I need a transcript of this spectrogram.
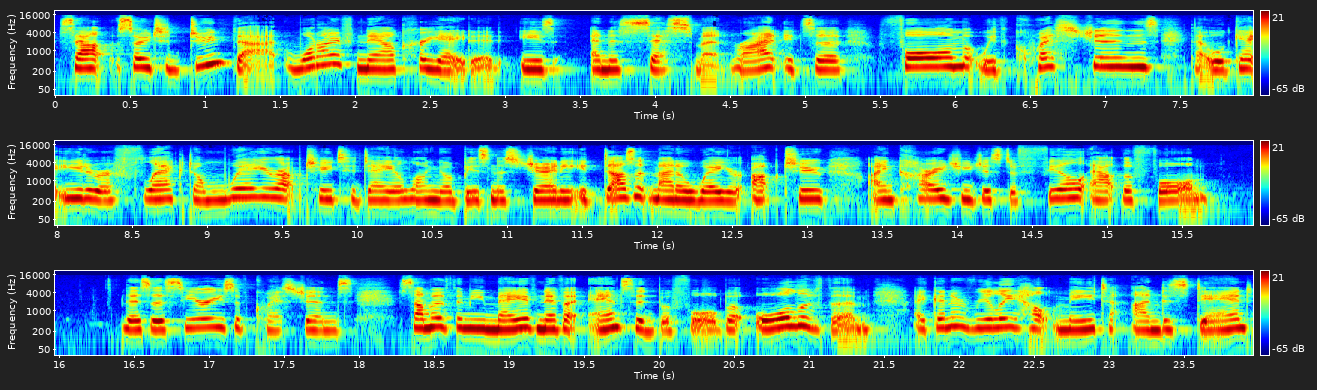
So, so to do that, what I've now created is an assessment, right? It's a form with questions that will get you to reflect on where you're up to today along your business journey. It doesn't matter where you're up to. I encourage you just to fill out the form there's a series of questions. Some of them you may have never answered before, but all of them are going to really help me to understand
